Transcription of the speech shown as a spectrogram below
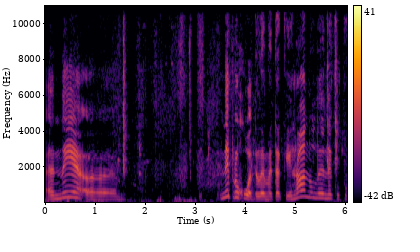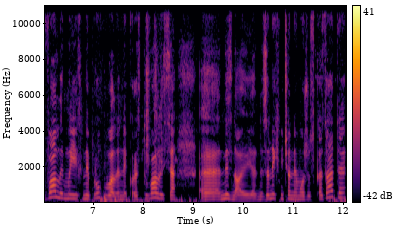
Е, Не, е, не проходили ми такі гранули, не купували ми їх, не пробували, не користувалися. Е, не знаю, я за них нічого не можу сказати.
